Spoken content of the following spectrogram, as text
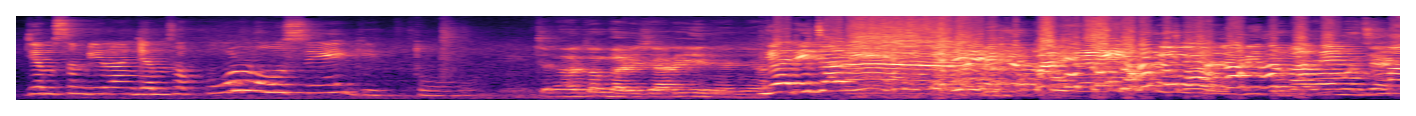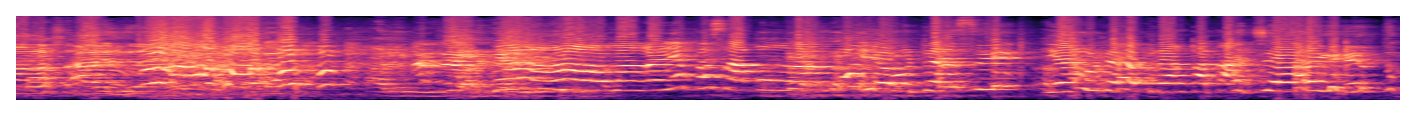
jam 9 jam 10 sih gitu. Atau nggak dicariin ya nggak dicari. Tepatnya itu lebih tepatnya malas aja. ada di belakang Nah, makanya pas aku ngerantau ya udah sih ya udah berangkat aja gitu.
